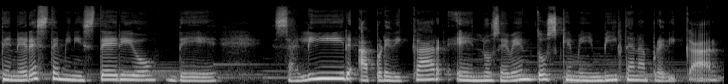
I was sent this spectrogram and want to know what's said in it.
tener este ministerio de salir a predicar en los eventos que me invitan a predicar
